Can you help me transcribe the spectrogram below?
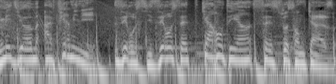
médium à Firmini. 06 07 41 16 75.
